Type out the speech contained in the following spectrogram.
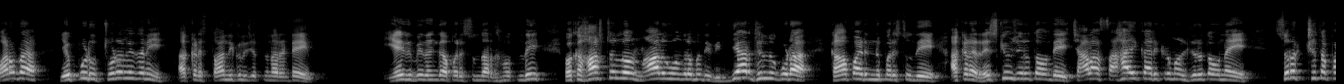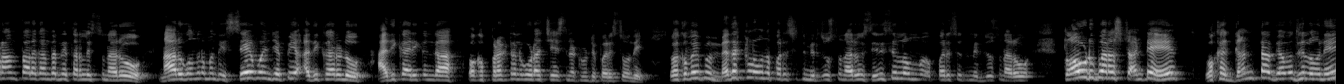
వరద ఎప్పుడు చూడలేదని అక్కడ స్థానికులు చెప్తున్నారంటే ఏది విధంగా పరిస్థితుందో అర్థమవుతుంది. ఒక హాస్టల్లో నాలుగు వందల మంది విద్యార్థులను కూడా కాపాడిన పరిస్థితుంది. అక్కడ రెస్క్యూ జరుగుతూ ఉంది చాలా సహాయ కార్యక్రమాలు జరుగుతూ ఉన్నాయి. సురక్షిత ప్రాంతాలకు అందరినీ తరలిస్తున్నారు. నాలుగు వందల మంది సేఫ్ అని చెప్పి అధికారులు అధికారికంగా ఒక ప్రకటన కూడా చేసినటువంటి పరిస్థితుంది. ఒకవైపు మెదక్లో ఉన్న పరిస్థితి మీరు చూస్తున్నారు. సిరిసిల్ల పరిస్థితి మీరు చూస్తున్నారు. క్లౌడ్ బరస్ట్ అంటే ఒక గంట వ్యవధిలోనే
